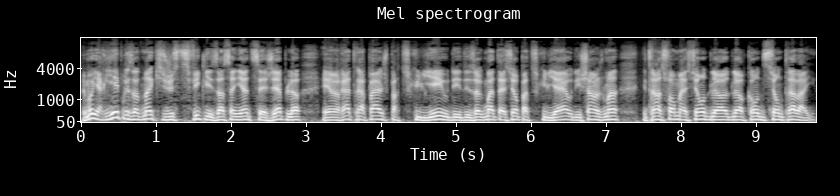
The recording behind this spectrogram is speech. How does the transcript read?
Mais moi, il n'y a rien présentement qui justifie que les enseignants de cégep là aient un rattrapage particulier ou des, augmentations particulières ou des changements, des transformations de, de leurs conditions de travail.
